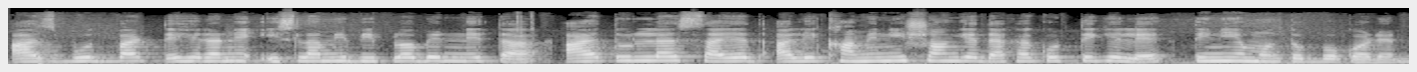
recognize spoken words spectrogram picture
আজ বুধবার তেহরানে ইসলামী বিপ্লবের নেতা আয়াতুল্লাহ সাইয়েদ আলী খামেনির সঙ্গে দেখা করতে গেলে তিনি এ মন্তব্য করেন।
